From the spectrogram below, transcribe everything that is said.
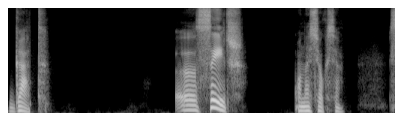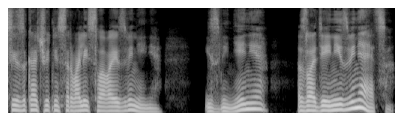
«Гад». «Э, «Сейдж», — он осекся. С языка чуть не сорвались слова извинения. «Извинения? Злодей не извиняется».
